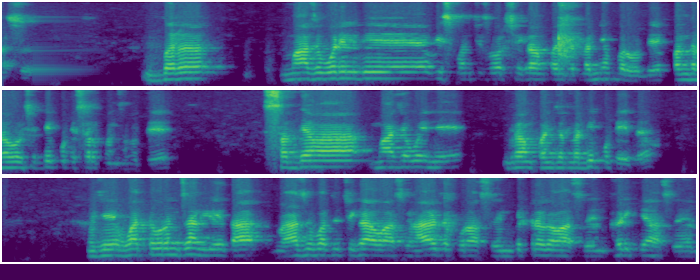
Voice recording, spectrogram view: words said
असं. बरं माझं वडील बी वीस पंचवीस वर्ष ग्रामपंचायतला मेंबर होते. पंधरा वर्ष डेप्युटी सरपंच होते. सध्या माझ्या वहिनी ग्रामपंचायतला डेप्युटी येत म्हणजे वातावरण चांगले आहेत आजूबाजूची गाव असेल आळजापूर असेल बिट्रगाव असेल खडकी असेल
